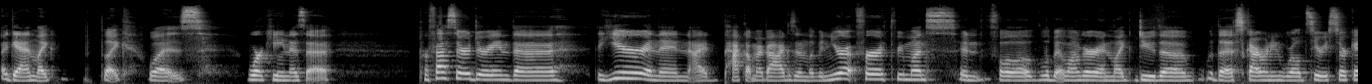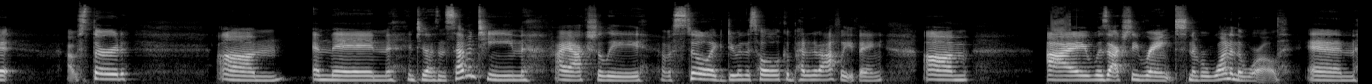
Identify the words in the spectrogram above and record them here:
again like like was working as a professor during the the year and then I'd pack up my bags and live in Europe for 3 months and for a little bit longer and like do the the Skyrunning World Series circuit. I was third. Um and then in 2017, I actually I was still like doing this whole competitive athlete thing. Um I was actually ranked number one in the world, and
